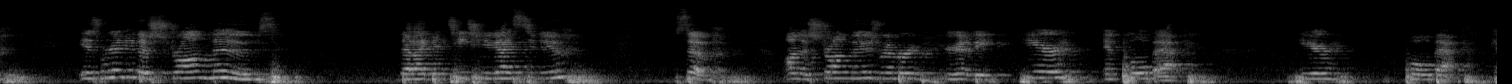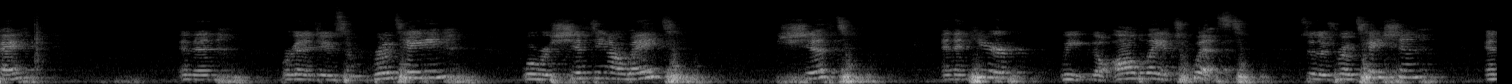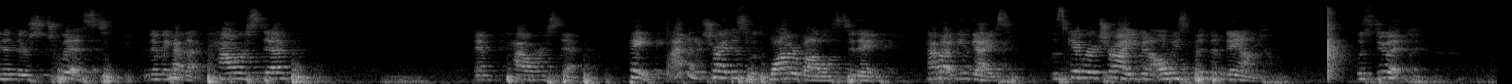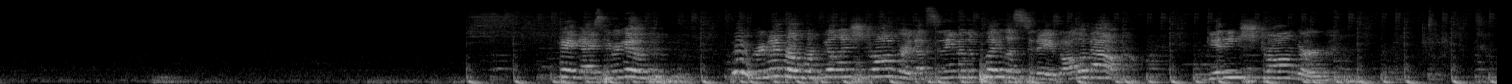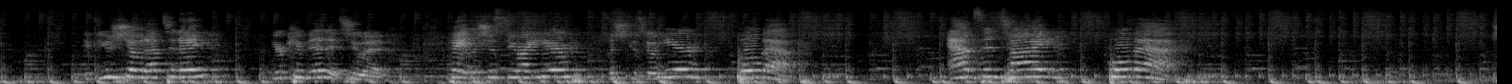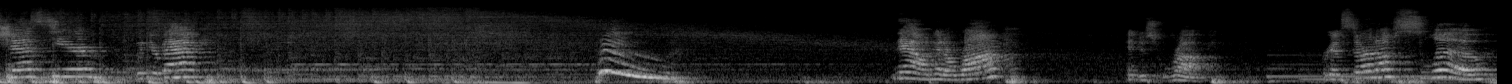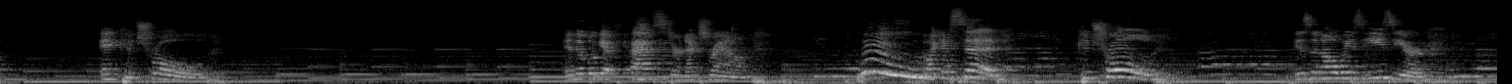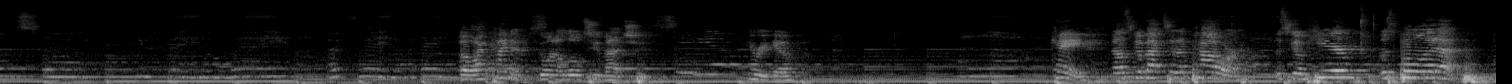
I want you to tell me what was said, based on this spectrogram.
is we're going to do those strong moves that I've been teaching you guys to do. So, on the strong moves, remember you're going to be here and pull back. Here, pull back. Okay? And then we're going to do some rotating where we're shifting our weight. Shift. And then here we go all the way and twist. So there's rotation and then there's twist. And then we have that power step and power step. Hey, I'm going to try this with water bottles today. How about you guys? Let's give her a try. You can always put them down. Let's do it. Okay, guys, here we go. Woo, remember, we're feeling stronger. That's the name of the playlist today. It's all about getting stronger. If you showed up today, you're committed to it. Okay, let's just do right here. Let's just go here, pull back. Abs in tight, pull back. Chest here with your back. Woo! Now I'm going to rock and just rock. We're going to start off slow and controlled. And then we'll get faster next round. Woo! Like I said, controlled isn't always easier. Oh, I'm kind of going a little too much. Here we go. Okay, now let's go back to the power. Let's go here. Let's pull it up.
